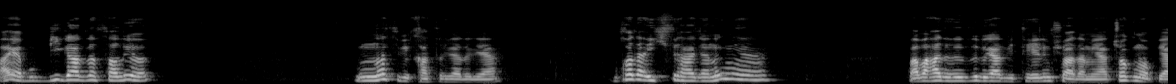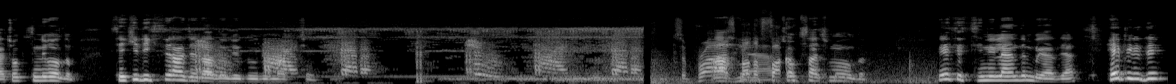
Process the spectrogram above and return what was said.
Hayır bu bir gazla salıyor. Bu nasıl bir kasırgadır ya? Bu kadar iksir harcanır mı ya? Baba hadi hızlı biraz bitirelim şu adamı ya. Çok nop ya. Çok sinir oldum. 8 iksir harcadı az önce durdurmak için. Surprise, Ah ya, çok saçma oldu. Neyse sinirlendim biraz ya. Hepinizi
